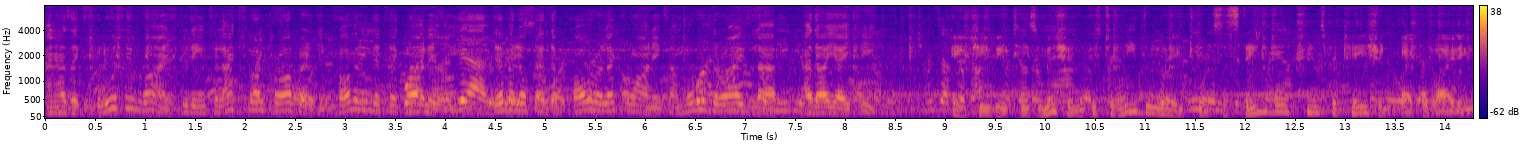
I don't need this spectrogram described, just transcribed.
and has exclusive rights to the intellectual property covering the technology developed at the Power Electronics and Motor Drives Lab at IIT. HEVT's mission is to lead the way towards sustainable transportation by providing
